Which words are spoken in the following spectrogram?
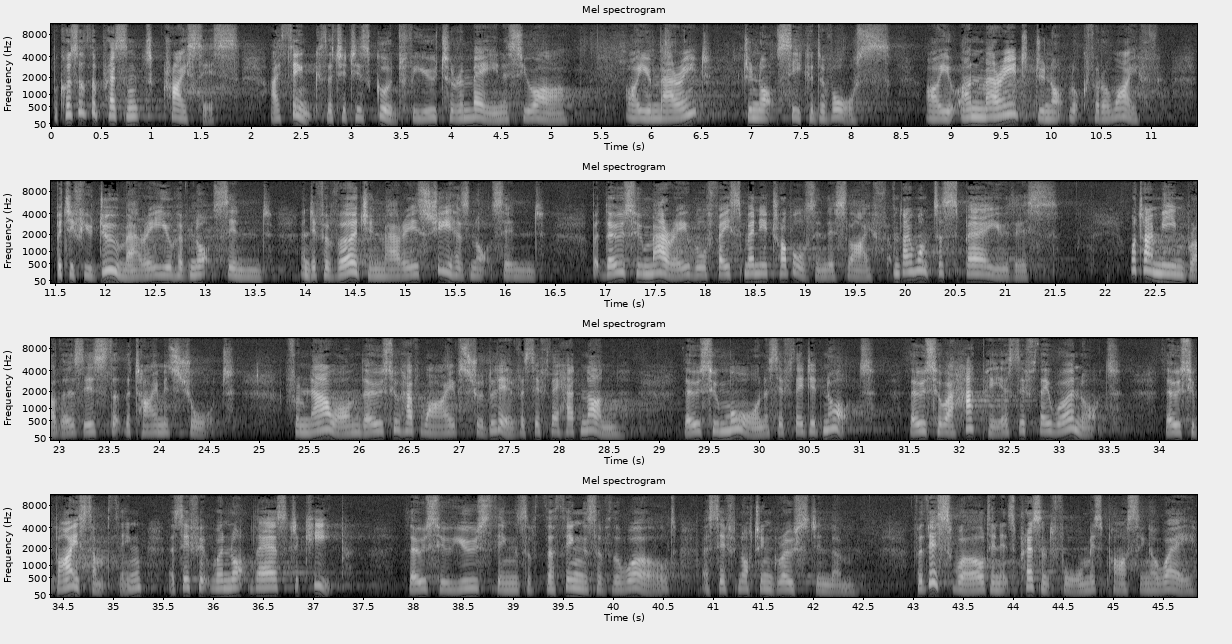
Because of the present crisis, I think that it is good for you to remain as you are. Are you married? Do not seek a divorce. Are you unmarried? Do not look for a wife. But if you do marry, you have not sinned. And if a virgin marries, she has not sinned. But those who marry will face many troubles in this life, and I want to spare you this. What I mean, brothers, is that the time is short. From now on, those who have wives should live as if they had none, those who mourn as if they did not, those who are happy as if they were not, those who buy something as if it were not theirs to keep, those who use things of the things of the world as if not engrossed in them. For this world in its present form is passing away.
